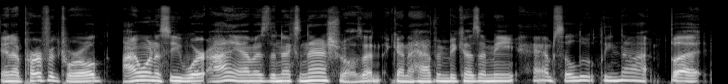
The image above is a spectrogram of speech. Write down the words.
in a perfect world, I want to see where I am as the next Nashville. Is that going to happen because of me? Absolutely not. But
